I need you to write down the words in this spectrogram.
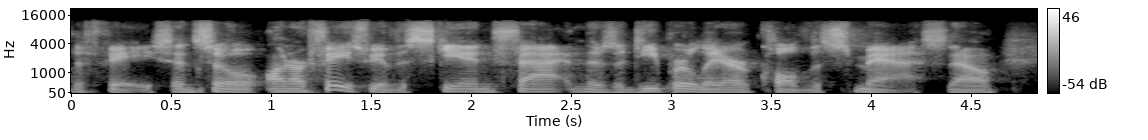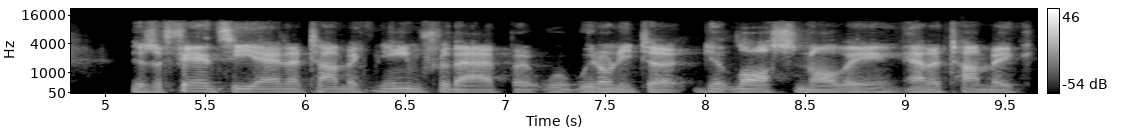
the face, and so on our face, we have the skin, fat, and there's a deeper layer called the SMAS. Now, there's a fancy anatomic name for that, but we don't need to get lost in all the anatomic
